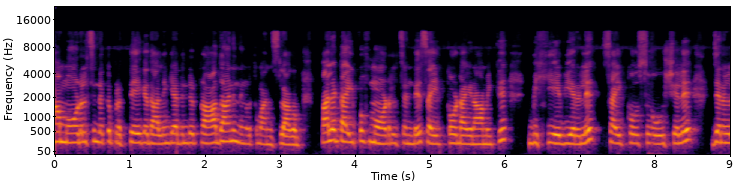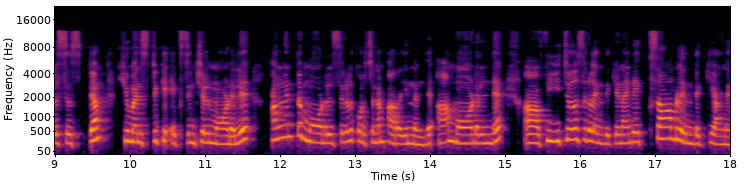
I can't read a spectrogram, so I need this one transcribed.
ആ മോഡൽസിന്റെ ഒക്കെ പ്രത്യേകത അല്ലെങ്കിൽ അതിന്റെ പ്രാധാന്യം നിങ്ങൾക്ക് മനസ്സിലാകും. പല ടൈപ്പ് ഓഫ് മോഡൽസ് ഉണ്ട്. സൈക്കോ ഡൈനാമിക് ബിഹേവിയറിൽ psycho social general system humanistic existential model അങ്ങനത്തെ മോഡൽസുകൾ കുറച്ചെണ്ണം പറയുന്നുണ്ട്. ആ മോഡലിന്റെ ഫീച്ചേഴ്സുകൾ എന്തൊക്കെയാണ്? അതിന്റെ എക്സാമ്പിൾ എന്തൊക്കെയാണ്?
